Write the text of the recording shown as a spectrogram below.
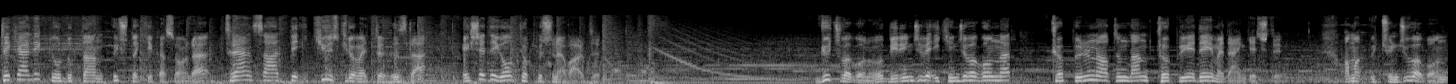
Tekerlek durduktan 3 dakika sonra tren saatte 200 kilometre hızla Eşede Yol Köprüsü'ne vardı. Güç vagonu, birinci ve ikinci vagonlar köprünün altından köprüye değmeden geçti. Ama üçüncü vagon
